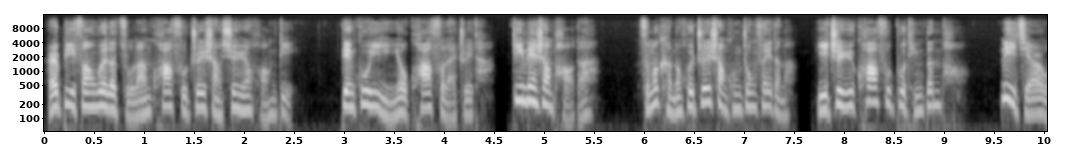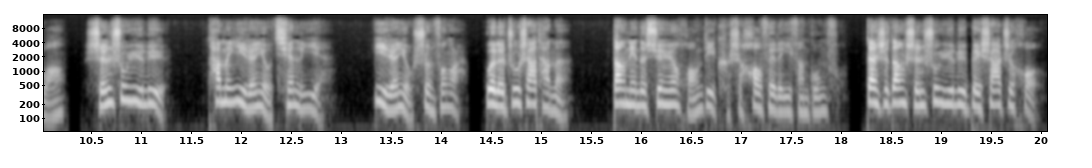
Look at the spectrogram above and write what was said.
而毕方为了阻拦夸父追上轩辕皇帝，便故意引诱夸父来追他。地面上跑的，怎么可能会追上空中飞的呢？以至于夸父不停奔跑，力竭而亡。神书玉律，他们一人有千里眼，一人有顺风耳，为了诛杀他们。当年的轩辕皇帝可是耗费了一番功夫，但是当神书玉律被杀之后，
